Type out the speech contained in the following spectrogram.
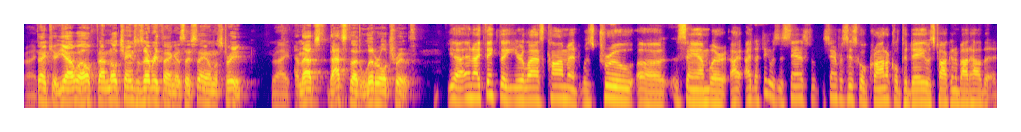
Right. Thank you. Yeah. Well, fentanyl changes everything, as they say on the street. Right. And that's that's the literal truth. Yeah, and I think that your last comment was true, uh, Sam. Where I, I think it was the San, San Francisco Chronicle today was talking about how the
